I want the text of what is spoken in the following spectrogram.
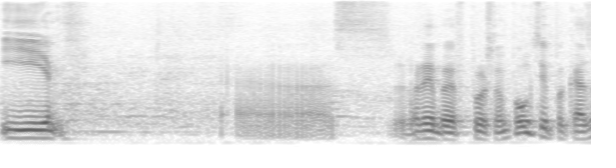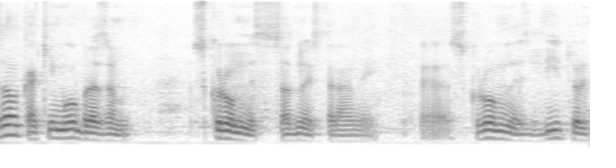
И Рэбе в прошлом пункте показал, каким образом скромность, с одной стороны, э, скромность, битуль,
